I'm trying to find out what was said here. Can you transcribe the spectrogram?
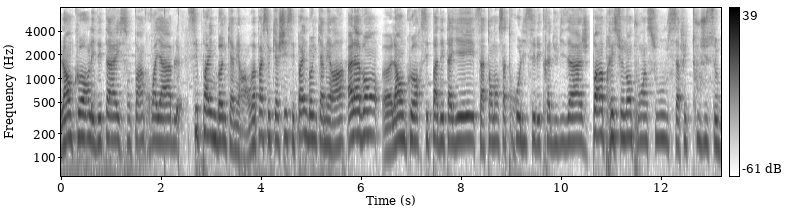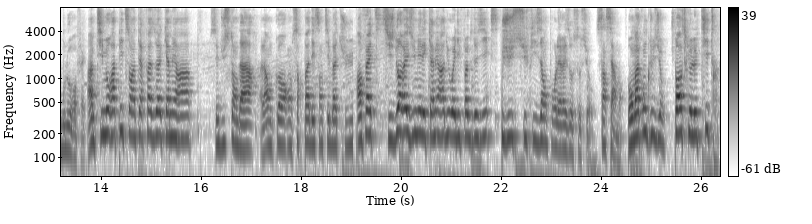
Là encore, les détails sont pas incroyables. C'est pas une bonne caméra. On va pas se cacher, c'est pas une bonne caméra. À l'avant, euh, là encore, c'est pas détaillé. Ça a tendance à trop lisser les traits du visage. Pas impressionnant pour un sou. Ça fait tout juste ce boulot en fait. Un petit mot rapide sur l'interface de la caméra c'est du standard. Là encore, on sort pas des sentiers battus. En fait, si je dois résumer les caméras du Wiley Fox 2X, juste suffisant pour les réseaux sociaux, sincèrement. Bon, ma conclusion. Je pense que le titre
